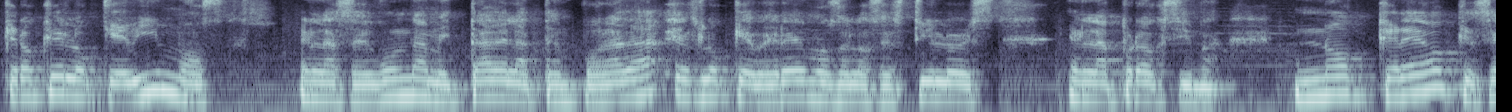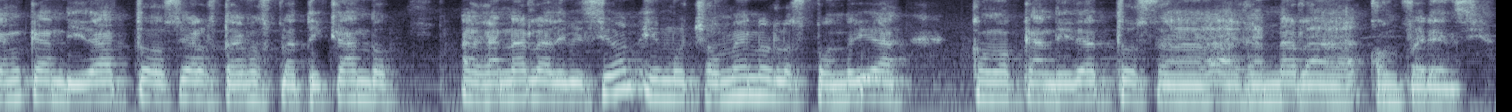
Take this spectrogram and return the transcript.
Creo que lo que vimos en la segunda mitad de la temporada es lo que veremos de los Steelers en la próxima. No creo que sean candidatos, ya lo estaremos platicando, a ganar la división y mucho menos los pondría como candidatos a, a ganar la conferencia.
